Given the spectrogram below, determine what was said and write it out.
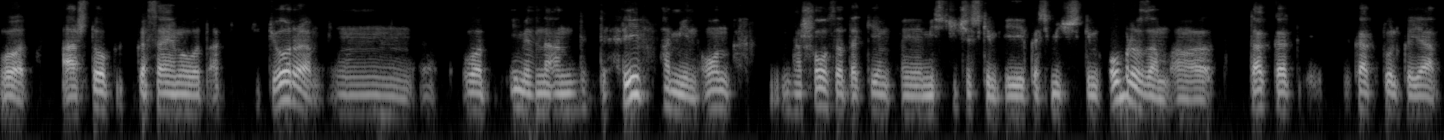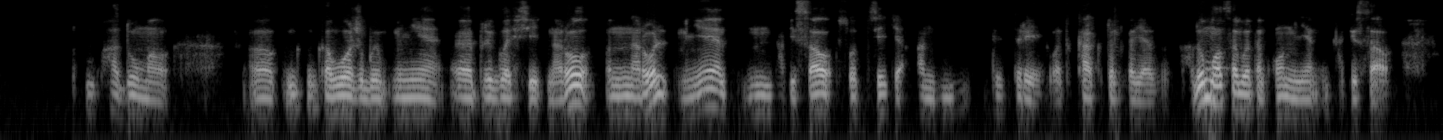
Вот. А что касаемо вот актера, вот именно Андрей Фомин, он нашелся таким э, мистическим и космическим образом, э, так как как только я подумал, э, кого же бы мне э, пригласить на роль, на роль, мне написал в соцсети Андрей. Вот как только я задумался об этом, он мне написал.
